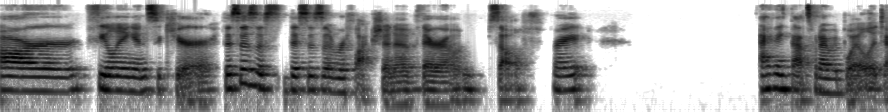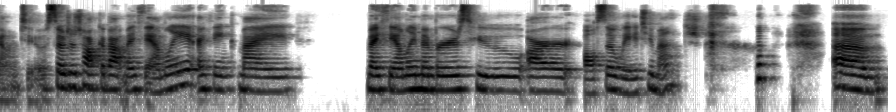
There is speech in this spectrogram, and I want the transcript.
are feeling insecure. This is a this is a reflection of their own self right? I think that's what i would boil it down to. So to talk about my family i think my my family members who are also way too much um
